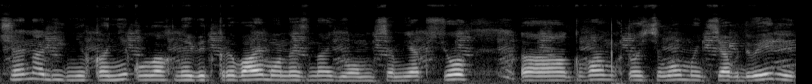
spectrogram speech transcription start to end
Ще на літніх канікулах не відкриваємо незнайомцям. Якщо к вам хтось ломиться в двері,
